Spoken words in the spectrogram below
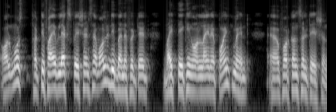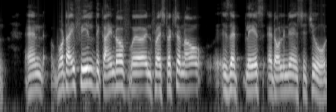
almost 35 lakhs patients have already benefited by taking online appointment uh, for consultation. And what I feel the kind of uh, infrastructure now is at place at All India Institute,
